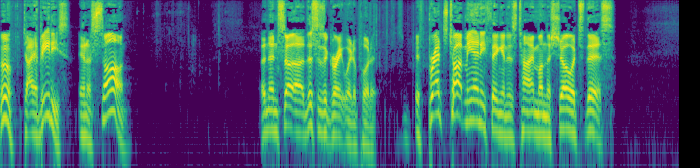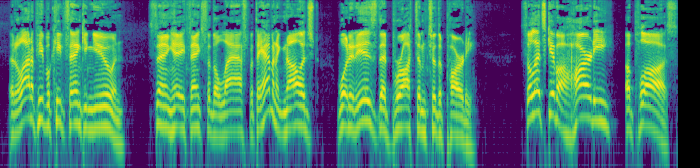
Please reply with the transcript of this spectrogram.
Ooh, diabetes in a song. And then so, uh, this is a great way to put it. If Brett's taught me anything in his time on the show, it's this. That a lot of people keep thanking you and saying, hey, thanks for the laughs, but they haven't acknowledged what it is that brought them to the party. So let's give a hearty applause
